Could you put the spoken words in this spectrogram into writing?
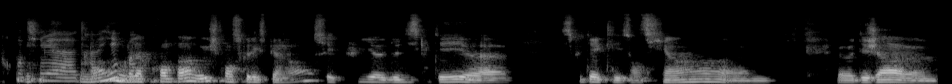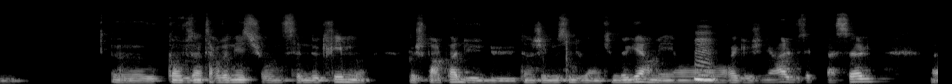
pour continuer à travailler On ne l'apprend pas, oui, je pense que l'expérience, et puis euh, de discuter, euh, discuter avec les anciens. Déjà, quand vous intervenez sur une scène de crime, je ne parle pas du, d'un génocide ou d'un crime de guerre, mais en, hmm. règle générale, vous n'êtes pas seul. on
